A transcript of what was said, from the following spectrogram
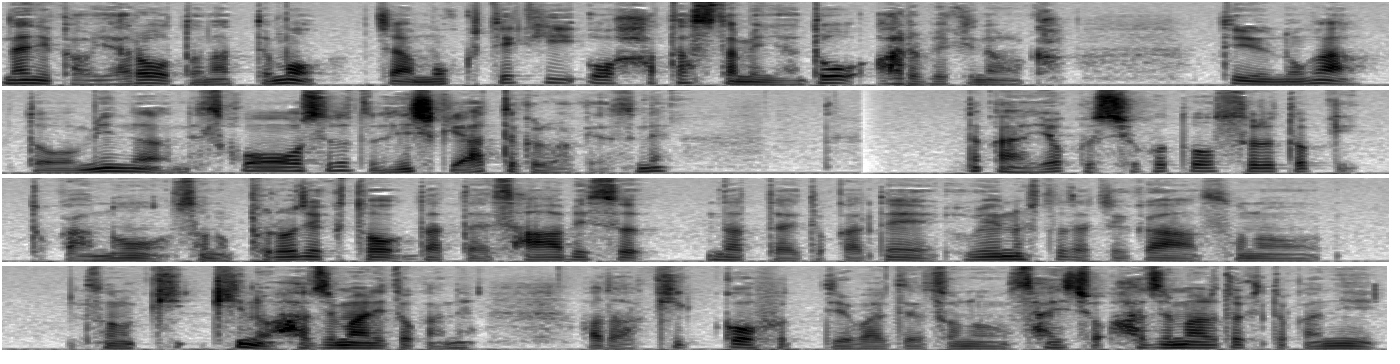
何かをやろうとなってもじゃあ目的を果たすためにはどうあるべきなのかっていうのがとみんな、ね、少しずつ意識が合ってくるわけですね。だからよく仕事をする時とかのそのプロジェクトだったりサービスだったりとかで上の人たちがそのその期の始まりとかねあとはキックオフって呼ばれてその最初始まる時とかにじ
